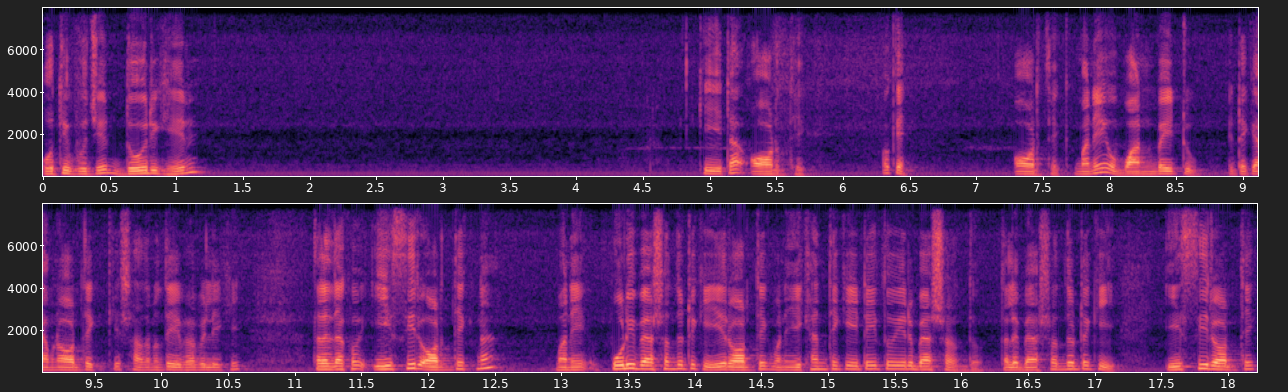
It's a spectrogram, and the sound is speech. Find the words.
অতিভুজের দৈর্ঘ্যের কি এটা? অর্ধেক। ওকে? অর্ধেক মানে ওয়ান বাই টু এটাকে আমরা অর্ধেককে সাধারণত এইভাবে লিখি। তাহলে দেখো এসির অর্ধেক না? মানে পরি ব্যাসার্ধটা কি? এর অর্ধেক মানে এখান থেকে এটাই তো এর ব্যাসার্ধ। তাহলে ব্যাসার্ধটা কি? এসির অর্ধেক।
